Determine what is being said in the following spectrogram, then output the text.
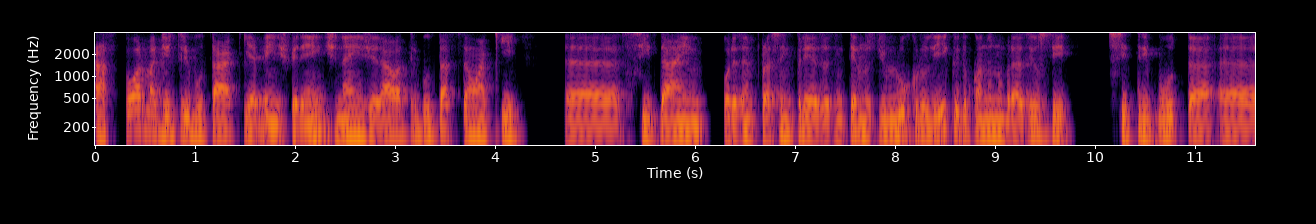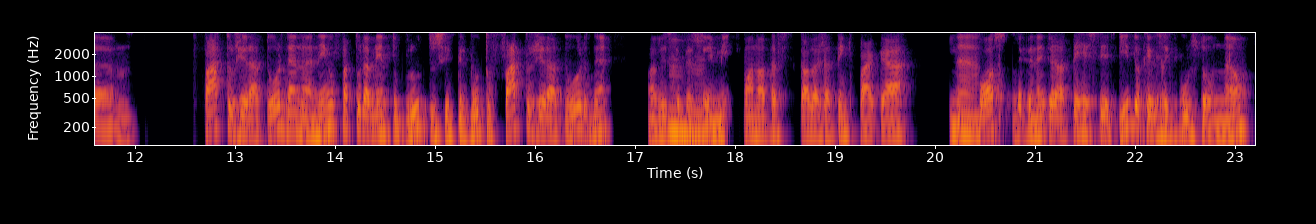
a forma de tributar aqui é bem diferente, né? Em geral, a tributação aqui uh, se dá, em, por exemplo, para as empresas em termos de lucro líquido, quando no Brasil se, se tributa uh, fato gerador, né? Não é nem o faturamento bruto, se tributa o fato gerador, né? Uma vez que uhum. a pessoa uhum. emite uma nota fiscal, ela já tem que pagar é. impostos, é. independente de ela ter recebido aqueles recursos ou não.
